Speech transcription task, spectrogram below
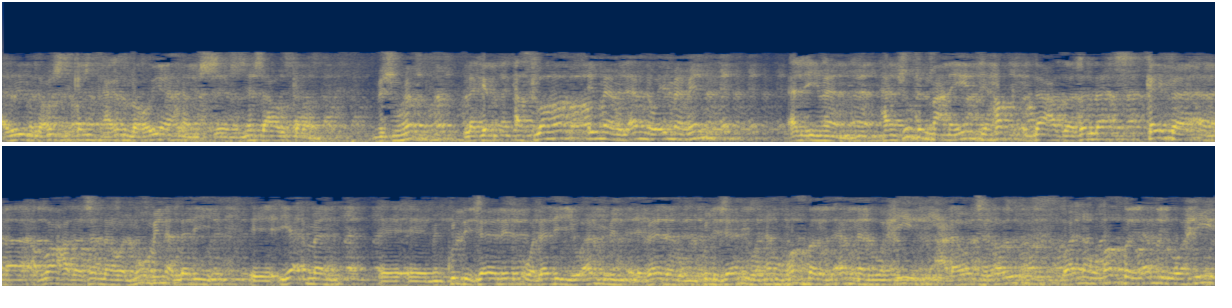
قالوا لي ما تعودش تتكلم في الحاجات اللغوية إحنا مش مالناش دعوة بالكلام ده. مش مهم لكن أصلها إما من الأمن وإما من الإيمان. هنشوف المعنيين في حق الله عز وجل كيف أن الله عز وجل هو المؤمن الذي يأمن من كل جانب والذي يؤمن عباده من كل جانب وأنه مصدر الأمن الوحيد على وجه الأرض وأنه مصدر الأمن الوحيد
